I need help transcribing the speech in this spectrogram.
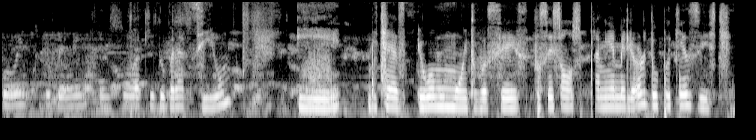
Oi, tudo bem? Eu sou aqui do Brasil e BTS, eu amo muito vocês. Vocês são, pra mim, a melhor dupla que existe.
